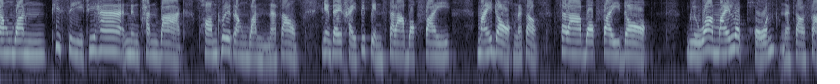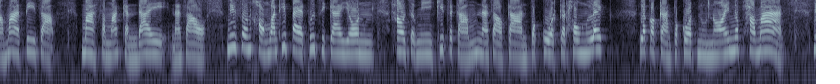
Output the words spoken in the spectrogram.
รางวัลที่ 4 ที่ 5 1,000 บาท พร้อมถ้วยรางวัลนะเจ้า อย่างใดไข่ที่เป็นสลาบอกไฟ ไม้ดอกนะเจ้าสลาบอกไฟดอก หรือว่าไม้ลดผลนะเจ้าสามารถที่จะมาสมัครกันได้นะเจ้า ในส่วนของวันที่ 8 พฤศจิกายนเราจะมีกิจกรรมนะเจ้าการประกวดกระทงเล็ก แล้วก็การประกวดหนูน้อยนพมาศใน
